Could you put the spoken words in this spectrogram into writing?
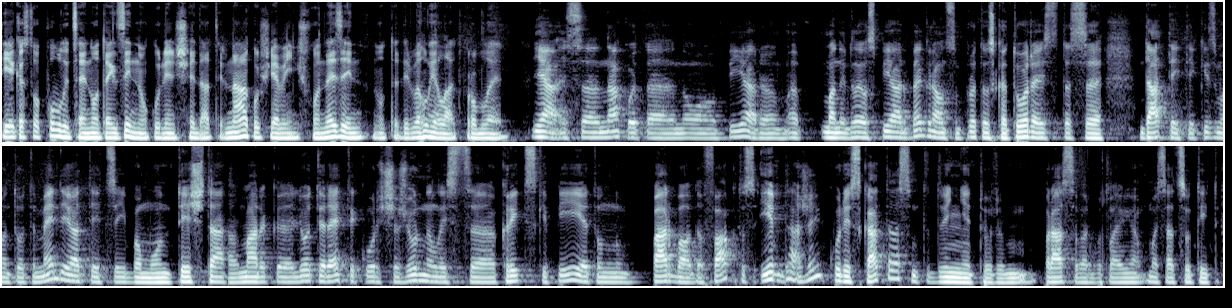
tie, kas to publicē, noteikti zina, no kurienes šie dati ir nākuši. Ja viņš to nezina, nu, tad ir vēl lielāka problēma. Jā, es nākot no PR, man ir liels PR background, un, protams, ka toreiz tas dati tika izmantoti mediju attiecībām, un tieši tā, Mark, ļoti reti, kurš žurnālists kritiski pieiet un pārbauda faktus. Ir daži, kuri skatās, un viņi tur prasa, varbūt, lai mēs atsūtītu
